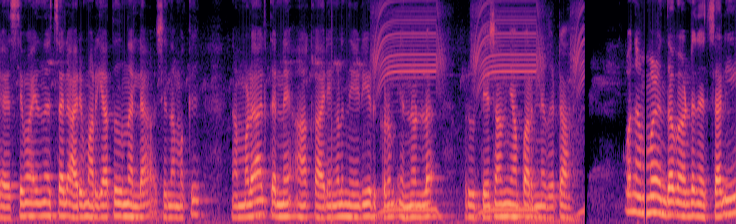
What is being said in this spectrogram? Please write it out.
രഹസ്യമായതെന്ന് വെച്ചാൽ ആരും അറിയാത്തതെന്നല്ല. പക്ഷെ നമുക്ക് നമ്മളാൽ തന്നെ ആ കാര്യങ്ങൾ നേടിയെടുക്കണം എന്നുള്ള ഒരു ഉദ്ദേശമാണ് ഞാൻ പറഞ്ഞത് കേട്ടോ. അപ്പോൾ നമ്മൾ എന്താ വേണ്ടതെന്ന് വെച്ചാൽ ഈ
